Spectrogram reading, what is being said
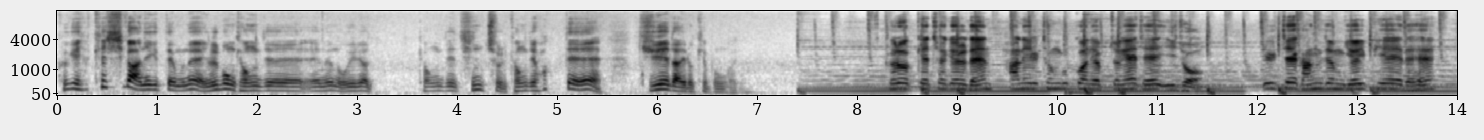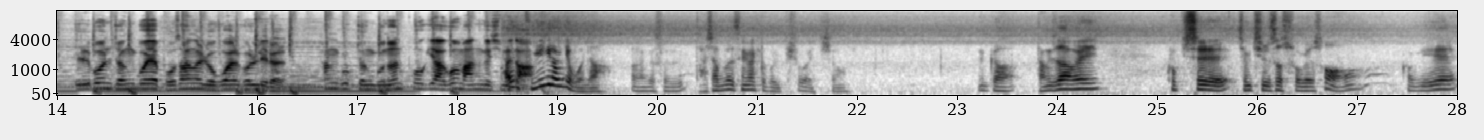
그게 캐시가 아니기 때문에 일본 경제에는 오히려 경제 진출, 경제 확대의 기회다 이렇게 본 거죠. 그렇게 체결된 한일 청구권 협정의 제2조 일제 강점기의 피해에 대해 일본 정부의 보상을 요구할 권리를 한국 정부는 포기하고 만 것입니다. 아니 국익이란 게 뭐냐라는 것을 다시 한번 생각해 볼 필요가 있죠. 그러니까 당장의 국제 정치 질서 속에서 거기에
